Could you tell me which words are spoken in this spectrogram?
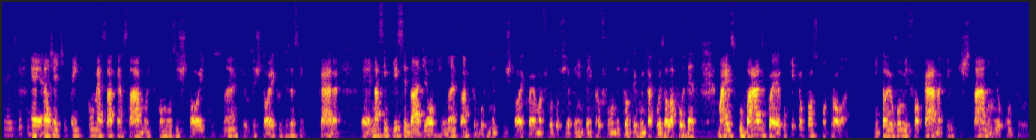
era isso que eu queria é, A gente tem que começar a pensar muito como os estoicos, né? Que os estoicos dizem assim, cara, é, na simplicidade, óbvio, né? Tá? Porque o movimento estoico é uma filosofia bem, bem profunda, então tem muita coisa lá por dentro. Mas o básico é o que, que eu posso controlar. Então eu vou me focar naquilo que está no meu controle.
